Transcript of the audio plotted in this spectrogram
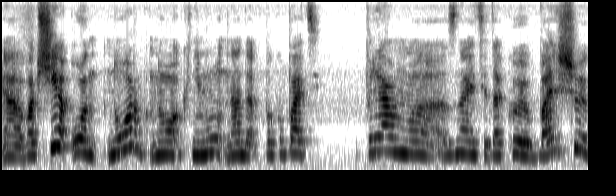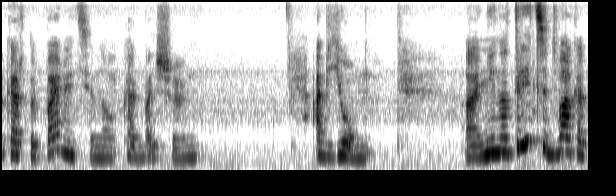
А, вообще он норм, но к нему надо покупать прям, э, знаете, такую большую карту памяти, ну, как большую, объемную. А, не на 32, как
